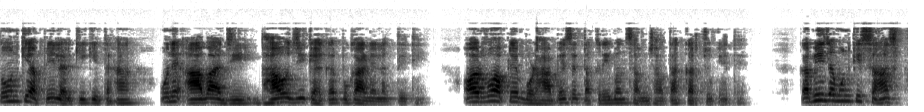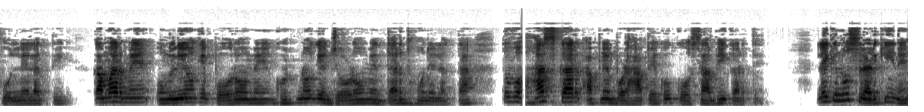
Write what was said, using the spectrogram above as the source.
تو ان کی اپنی لڑکی کی طرح انہیں آبا جی بھاؤ جی کہہ کر پکارنے لگتی تھی اور وہ اپنے بڑھاپے سے تقریباً سمجھوتا کر چکے تھے۔ کبھی جب ان کی سانس پھولنے لگتی، کمر میں، انگلیوں کے پوروں میں، گھٹنوں کے جوڑوں میں درد ہونے لگتا، تو وہ ہنس کر اپنے بڑھاپے کو کوسا بھی کرتے۔ لیکن اس لڑکی نے،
